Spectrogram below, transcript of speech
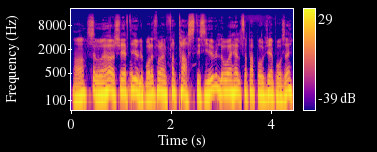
Ja, så hörs vi efter juluppehållet. Får en fantastisk jul och hälsa pappa och krya på sig.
